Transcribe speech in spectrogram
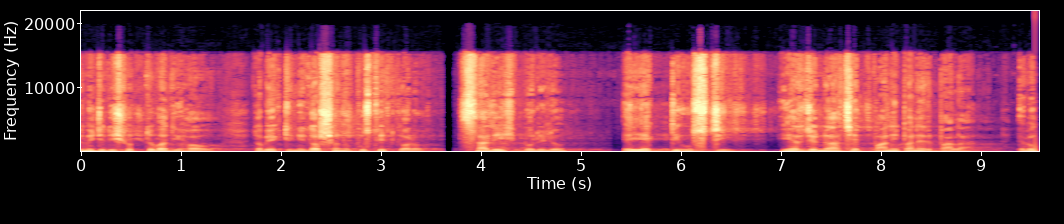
তুমি যদি সত্যবাদী হও, তবে একটি নিদর্শন উপস্থিত করো। সালিহ বলিল, এই একটি উষ্টি। ইহার জন্য আছে পানি পানের পালা, এবং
